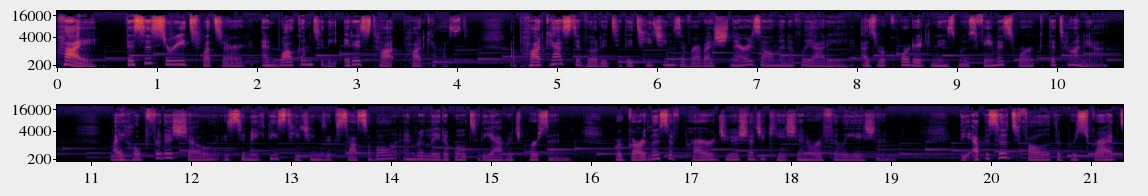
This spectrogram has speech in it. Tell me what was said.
Hi, this is Sarit Switzer, and welcome to the It Is Taught podcast, a podcast devoted to the teachings of Rabbi Shneur Zalman of Liadi as recorded in his most famous work, the Tanya. My hope for this show is to make these teachings accessible and relatable to the average person, regardless of prior Jewish education or affiliation. The episodes follow the prescribed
